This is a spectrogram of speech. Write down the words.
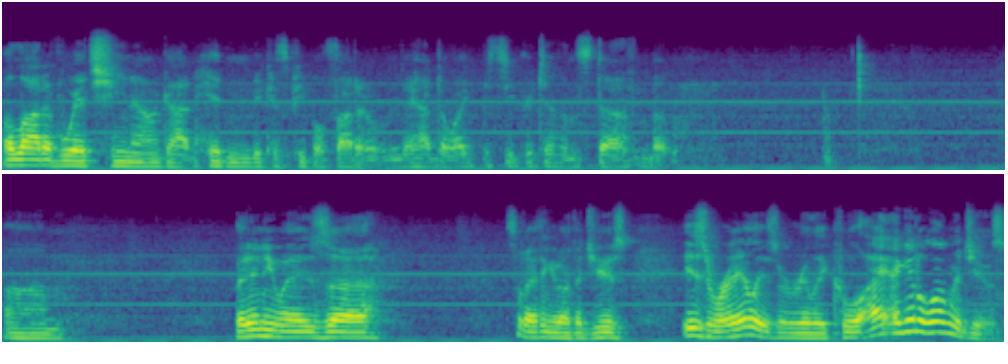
A lot of which you know got hidden because people thought it, they had to like be secretive and stuff. But um, but anyways, uh, that's what I think about the Jews. Israelis are really cool. I, I, get along with Jews.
